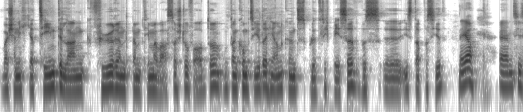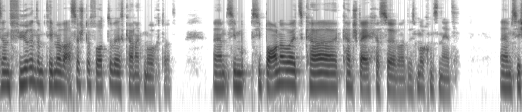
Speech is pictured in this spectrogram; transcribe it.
wahrscheinlich jahrzehntelang führend beim Thema Wasserstoffauto und dann kommt ihr daher und könnt es plötzlich besser. Was äh, ist da passiert? Naja, ähm, sie sind führend am Thema Wasserstoffauto, weil es keiner gemacht hat. Ähm, sie, sie bauen aber jetzt keinen kein Speicher selber, das machen sie nicht. Ähm, sie,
